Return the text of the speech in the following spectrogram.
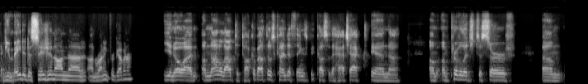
have you made a decision on uh, on running for governor? You know, I'm I'm not allowed to talk about those kind of things because of the Hatch Act, and uh, I'm, I'm privileged to serve. Um,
